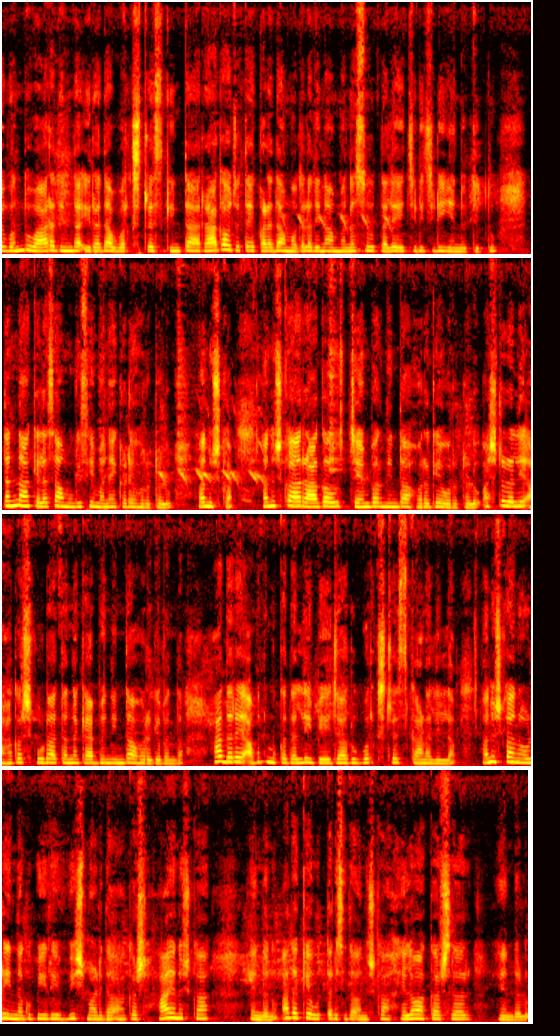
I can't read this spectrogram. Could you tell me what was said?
ಒಂದು ವಾರದಿಂದ ಇರದ ವರ್ಕ್ ಸ್ಟ್ರೆಸ್ಗಿಂತ ರಾಘವ್ ಜೊತೆ ಕಳೆದ ಮೊದಲ ದಿನ ಮನಸ್ಸು ತಲೆ ಚಿಡಿಚಿಡಿ ಎನ್ನುತ್ತಿತ್ತು. ತನ್ನ ಕೆಲಸ ಮುಗಿಸಿ ಮನೆ ಕಡೆ ಹೊರಟಳು ಅನುಷ್ಕಾ. ಅನುಷ್ಕಾ ರಾಘವ್ ಚೇಂಬರ್ನಿಂದ ಹೊರಗೆ ಹೊರಟಳು. ಅಷ್ಟರಲ್ಲಿ ಆಕರ್ಷ್ ಕೂಡ ತನ್ನ ಕ್ಯಾಬಿನ್ನಿಂದ ಹೊರಗೆ ಬಂದ. ಆದರೆ ಅವನ ಮುಖದಲ್ಲಿ ಬೇಜಾರು ವರ್ಕ್ ಸ್ಟ್ರೆಸ್ ಕಾಣಲಿಲ್ಲ. ಅನುಷ್ಕಾ ನೋಡಿ ನಗು ಬೀರಿ ವಿಶ್ ಮಾಡಿದ ಆಕರ್ಷ್, ಹಾಯ್ ಅನುಷ್ಕಾ ಎಂದನು. ಅದಕ್ಕೆ ಉತ್ತರಿಸಿದ ಅನುಷ್ಕಾ ಹೆಲೋ ಆಕರ್ಷ್ ಸರ್ ಎಂದಳು.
